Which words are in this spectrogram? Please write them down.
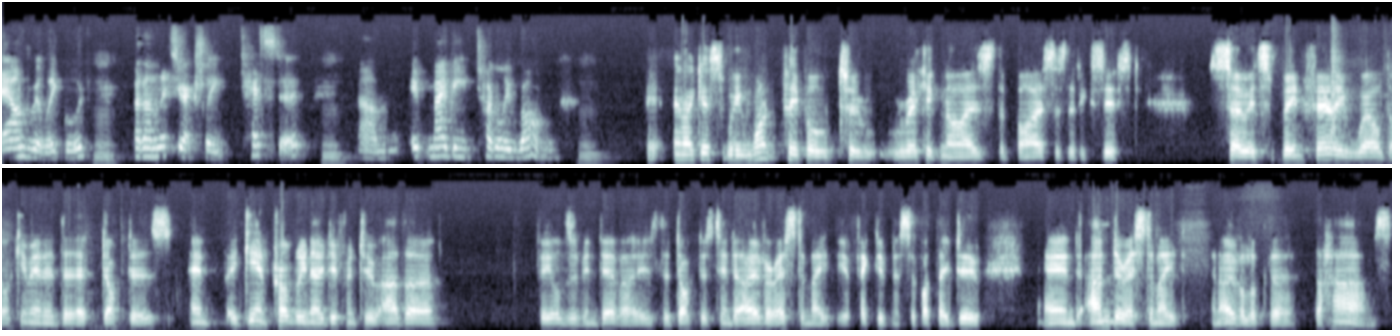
sound really good, mm. but unless you actually test it, mm. um, it may be totally wrong. And I guess we want people to recognize the biases that exist. So it's been fairly well documented that doctors, and again, probably no different to other fields of endeavor, is that doctors tend to overestimate the effectiveness of what they do and underestimate and overlook the, the harms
